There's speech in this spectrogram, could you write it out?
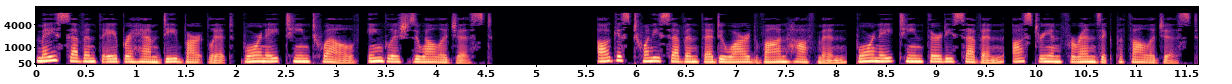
May 7 Abraham D. Bartlett, born 1812, English zoologist. August 27 Eduard von Hofmann, born 1837, Austrian forensic pathologist.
